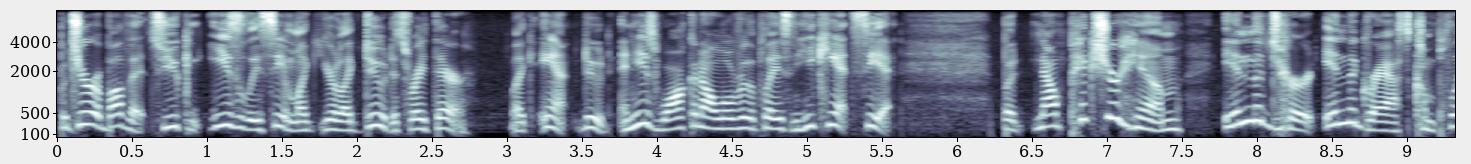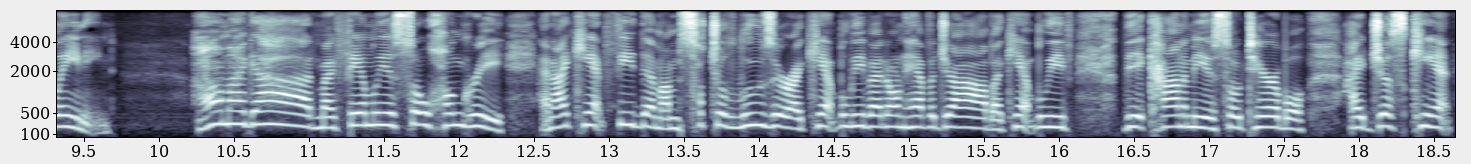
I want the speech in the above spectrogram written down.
but you're above it so you can easily see him like you're like dude it's right there like ant dude and he's walking all over the place and he can't see it but now picture him in the dirt in the grass complaining Oh my God, my family is so hungry and I can't feed them. I'm such a loser. I can't believe I don't have a job. I can't believe the economy is so terrible. I just can't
